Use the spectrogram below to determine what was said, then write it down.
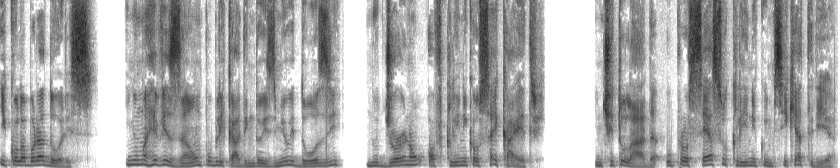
e colaboradores, em uma revisão publicada em 2012 no Journal of Clinical Psychiatry, intitulada O Processo Clínico em Psiquiatria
